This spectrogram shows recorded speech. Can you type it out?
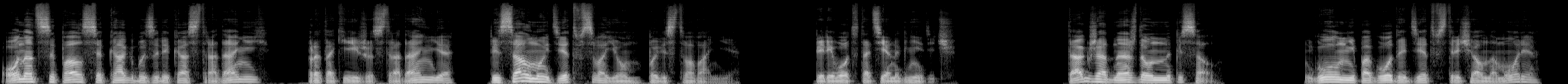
«Он отсыпался как бы за века страданий, про такие же страдания писал мой дед в своем повествовании». Перевод Татьяны Гнедич. Также однажды он написал «Гул непогоды дед встречал на море,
